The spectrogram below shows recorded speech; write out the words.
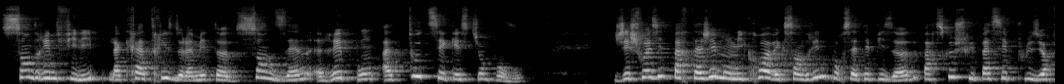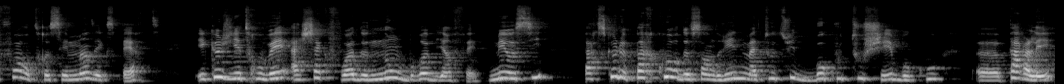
Sandrine Philippe, la créatrice de la méthode Sanzen, répond à toutes ces questions pour vous. J'ai choisi de partager mon micro avec Sandrine pour cet épisode parce que je suis passée plusieurs fois entre ses mains expertes et que j'y ai trouvé à chaque fois de nombreux bienfaits, mais aussi parce que le parcours de Sandrine m'a tout de suite beaucoup touchée, beaucoup euh, parlé.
